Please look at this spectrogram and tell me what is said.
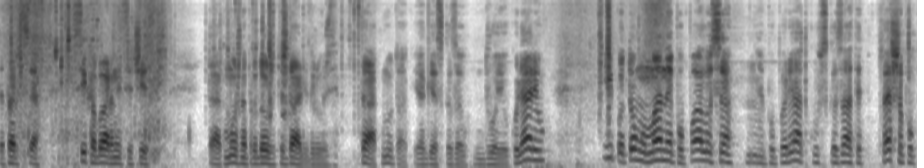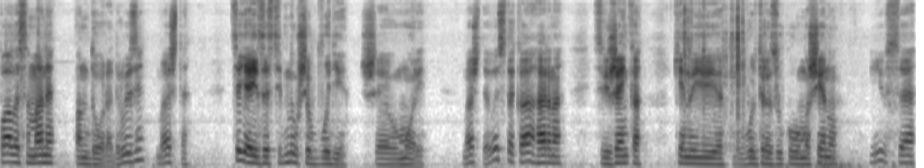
тепер все. Всі хабарниці чисті. Так, можна продовжити далі, друзі. Так, ну так, як я сказав, двоє окулярів. І потім у мене попалося е, по порядку сказати. Перша попалася в мене Пандора, друзі. Бачите? Це я її застібнув ще в воді, ще в морі. Бачите, ось така гарна, свіженька. Кину її в ультразвукову машину і все.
